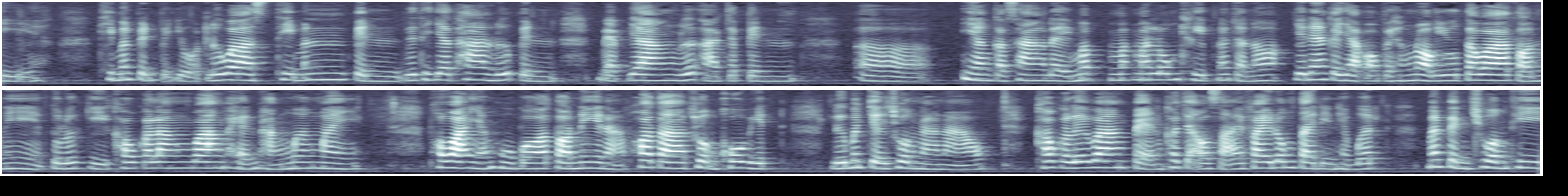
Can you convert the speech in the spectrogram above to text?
ดีๆที่มันเป็นประโยชน์ หรือว่าที่มันเป็นวิทยาทานหรือเป็นแบบอย่างหรืออาจจะเป็นเอ่ออหยังกระสร้างใดมามามาลงคลิปนะจ๊ะเนาะยายแน่นก็อยากออกไปข้างนอกอยู่แต่ว่าตอนนี้ ตุรกีเขากำลังวางแผนผังเมืองใหม่ เพราะว่าอย่างหูบอตอนนี้นะพ่อตาช่วงโควิด หรือมันเจอช่วงหนาหนาวเขาก็เลยวางแผนเขาจะเอาสายไฟลงใต้ดินให้เบิด มันเป็นช่วงที่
